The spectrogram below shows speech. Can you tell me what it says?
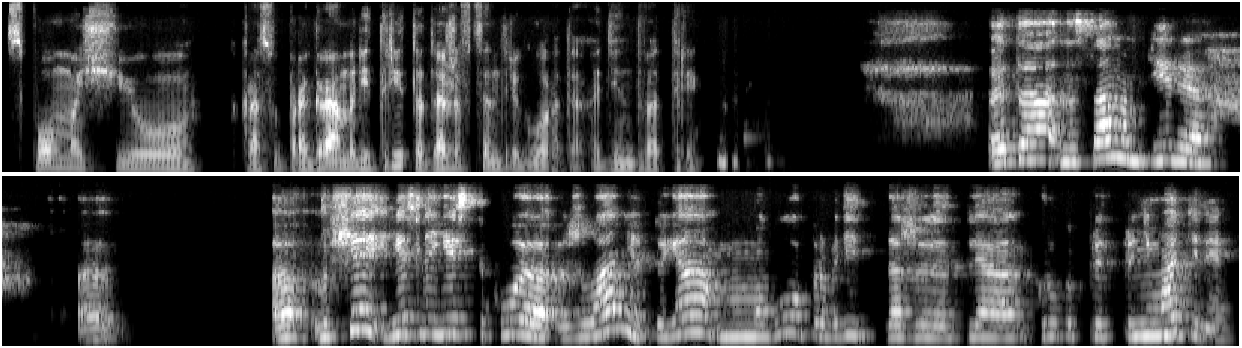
с помощью как раз вот программы ретрита даже в центре города 1, 2, 3? Это на самом деле э, Вообще, если есть такое желание, то я могу проводить даже для группы предпринимателей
